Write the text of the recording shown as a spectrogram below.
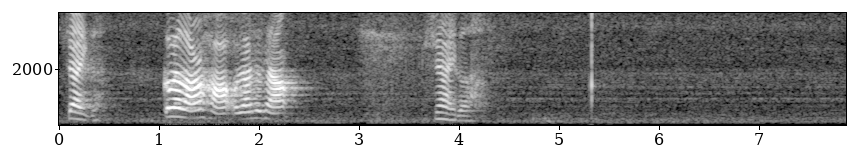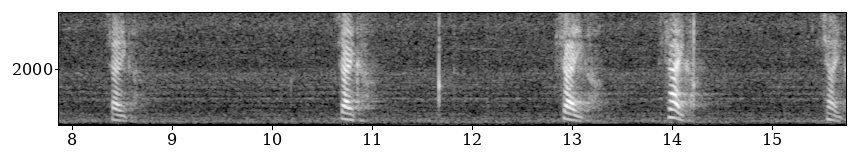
下一个。各位老师好，我叫肖强。下一个。下一个。下一个。下一个。下一个。下一个。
